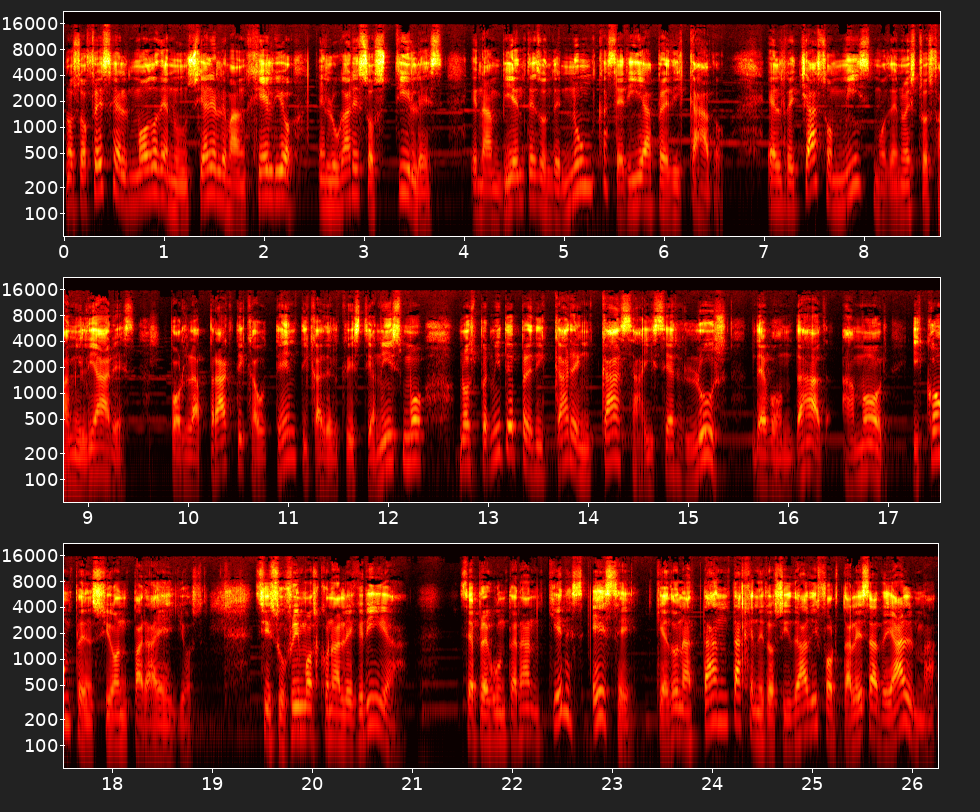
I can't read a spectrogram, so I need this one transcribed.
nos ofrece el modo de anunciar el Evangelio en lugares hostiles, en ambientes donde nunca sería predicado. El rechazo mismo de nuestros familiares por la práctica auténtica del cristianismo nos permite predicar en casa y ser luz de bondad, amor y comprensión para ellos. Si sufrimos con alegría, se preguntarán, ¿quién es ese que dona tanta generosidad y fortaleza de alma?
